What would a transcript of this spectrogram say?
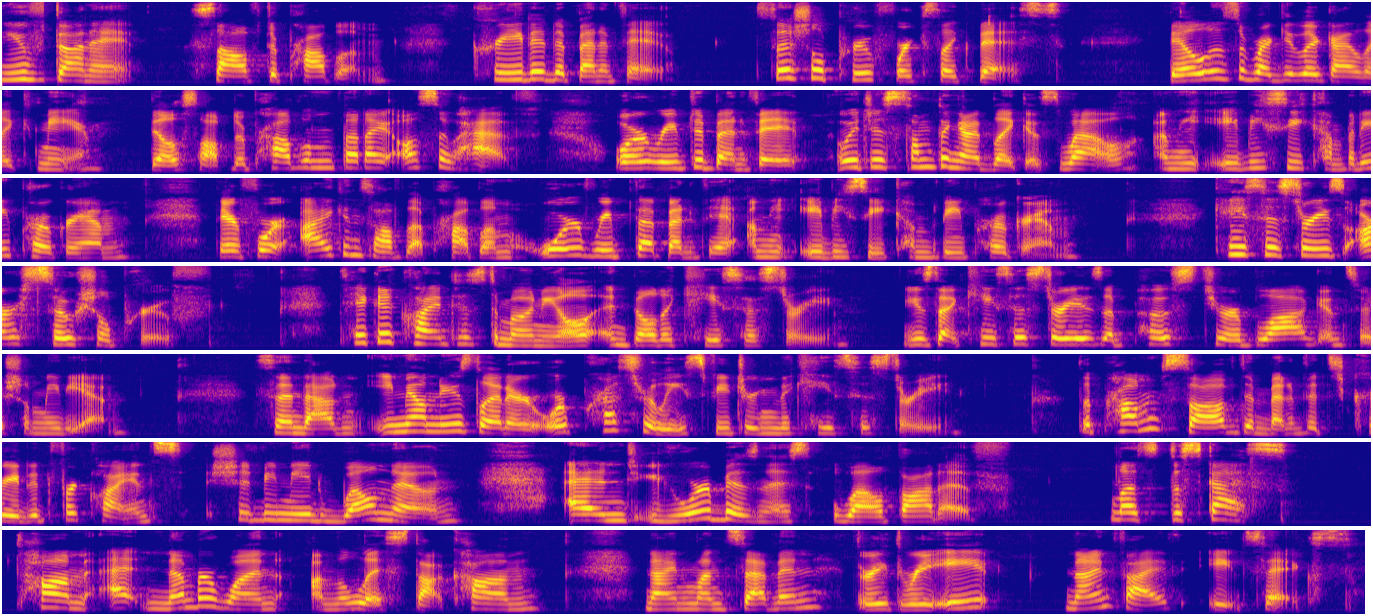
You've done it. Solved a problem. Created a benefit. Social proof works like this. Bill is a regular guy like me. Bill solved a problem that I also have, or reaped a benefit, which is something I'd like as well, on the ABC Company program. Therefore, I can solve that problem or reap that benefit on the ABC Company program. Case histories are social proof. Take a client testimonial and build a case history. Use that case history as a post to your blog and social media. Send out an email newsletter or press release featuring the case history. The problems solved and benefits created for clients should be made well known and your business well thought of. Let's discuss. Tom at number one on the list.com, 917 338 9586.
